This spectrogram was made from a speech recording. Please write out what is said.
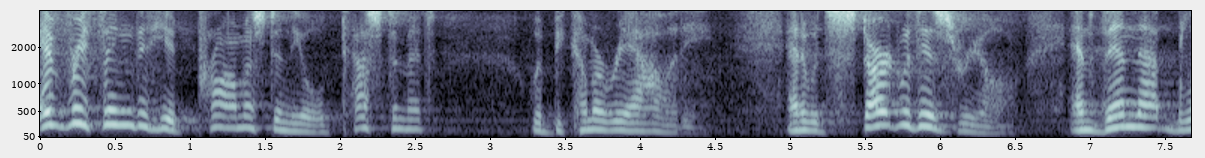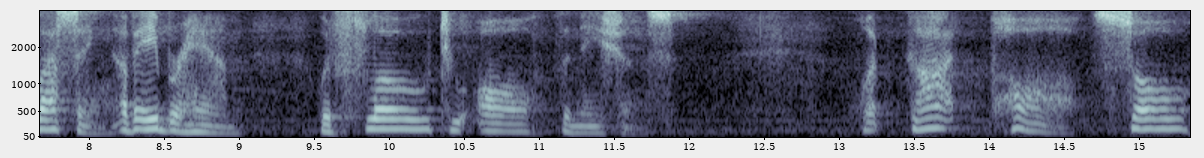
everything that he had promised in the Old Testament would become a reality. And it would start with Israel, and then that blessing of Abraham would flow to all the nations. What got Paul so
